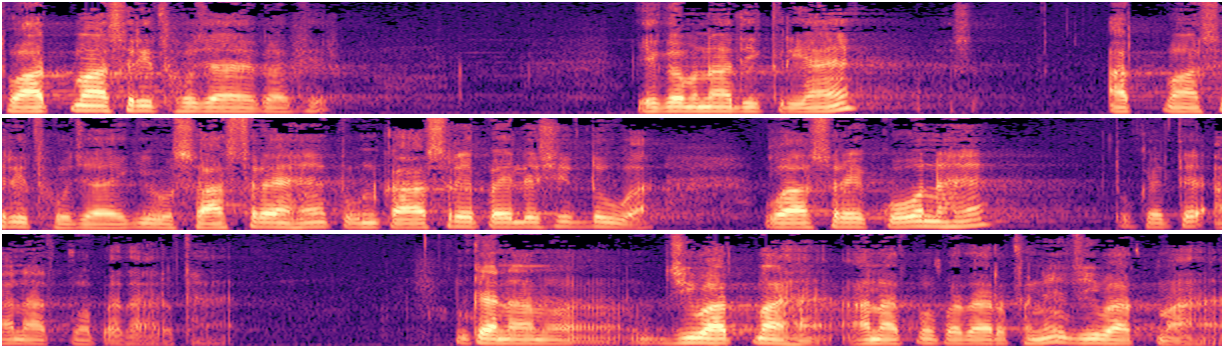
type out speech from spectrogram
तो आत्मा आश्रित हो जाएगा फिर। ये गमनादि क्रियाएँ आत्माश्रित हो जाएगी। वो शास्त्र है तो उनका आश्रय पहले सिद्ध हुआ। वो आश्रय कौन है? तो कहते अनात्म पदार्थ है। क्या नाम जीवात्मा है। अनात्म पदार्थ नहीं, जीवात्मा है।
